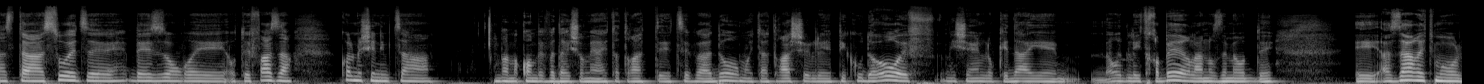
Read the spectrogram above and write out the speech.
אז תעשו את זה באזור עוטף עזה. כל מי שנמצא במקום בוודאי שומע את התרעת אה, צבע אדום, או את ההתרעה של אה, פיקוד העורף. מי שאין לו כדאי אה, מאוד להתחבר, לנו זה מאוד עזר אתמול.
